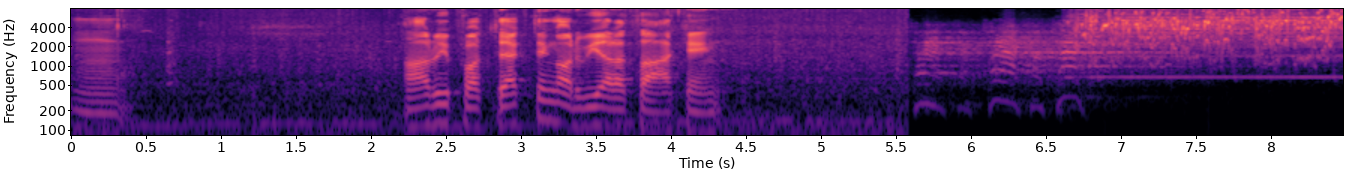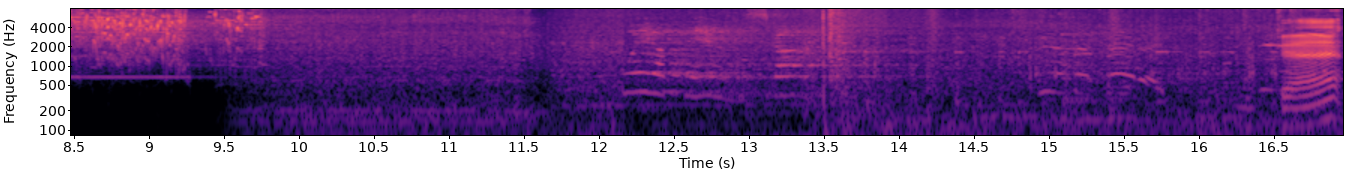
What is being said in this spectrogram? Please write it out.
Hmm. Are we protecting or we are attacking? Okay.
